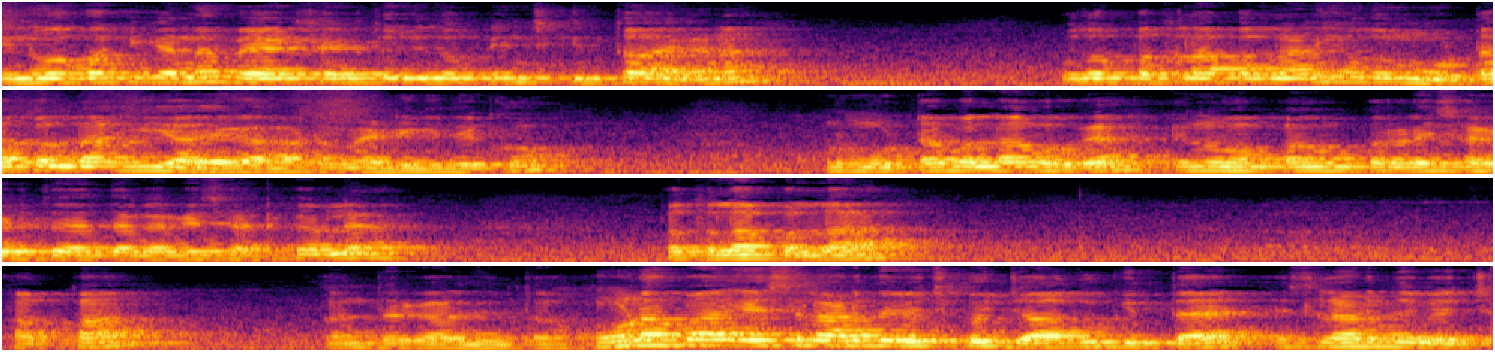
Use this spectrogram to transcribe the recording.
ਇਹਨੂੰ ਆਪਾਂ ਕੀ ਕਰਨਾ ਬੈਕ ਸਾਈਡ ਤੋਂ ਜਦੋਂ ਪਿੰਚ ਕੀਤਾ ਹੋਏਗਾ ਨਾ, ਉਦੋਂ ਪਤਲਾ ਪੱਲਾ ਨਹੀਂ, ਉਦੋਂ ਮੋਟਾ ਪੱਲਾ ਹੀ ਆਏਗਾ ਆਟੋਮੈਟਿਕ ਦੇਖੋ। ਹੁਣ ਮੋਟਾ ਪੱਲਾ ਹੋ ਗਿਆ, ਇਹਨੂੰ ਆਪਾਂ ਉੱਪਰ ਵਾਲੇ ਸਾਈਡ ਤੇ ਇਦਾਂ ਕਰਕੇ ਸੈੱਟ ਕਰ ਲਿਆ। ਪਤਲਾ ਪੱਲਾ ਆਪਾਂ ਅੰਦਰ ਕਰ ਦਿੱਤਾ। ਹੁਣ ਆਪਾਂ ਇਸ ਲੜ ਦੇ ਵਿੱਚ ਕੋਈ ਜਾਦੂ ਕੀਤਾ ਹੈ। ਇਸ ਲੜ ਦੇ ਵਿੱਚ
